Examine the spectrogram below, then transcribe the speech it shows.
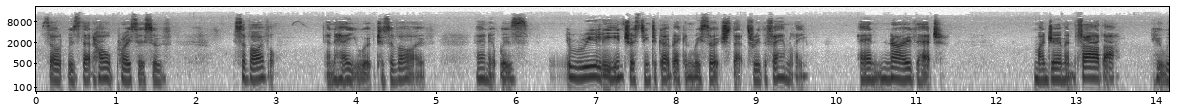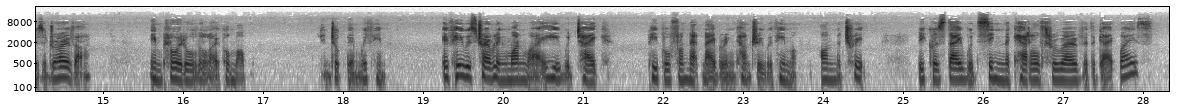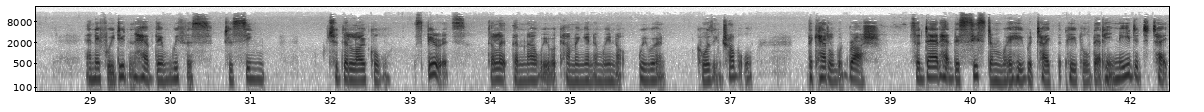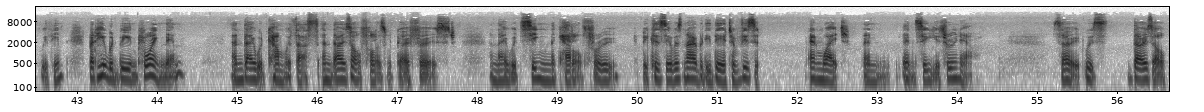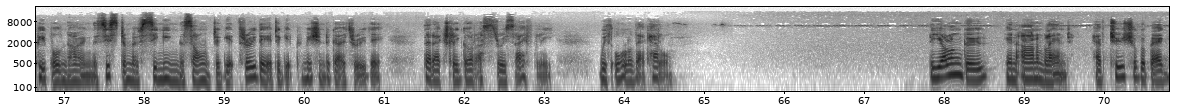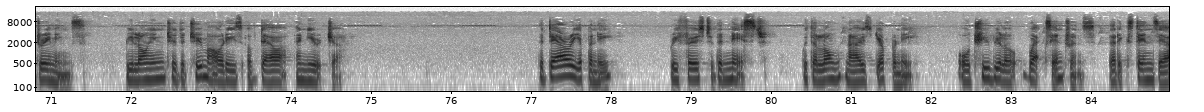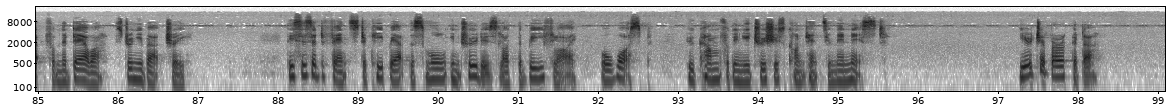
So it was that whole process of survival and how you work to survive. And it was really interesting to go back and research that through the family and know that my German father, who was a drover, employed all the local mob and took them with him. If he was travelling one way, he would take people from that neighbouring country with him on the trip because they would sing the cattle through over the gateways. And if we didn't have them with us to sing to the local spirits to let them know we were coming in and we're not we weren't causing trouble, the cattle would rush. So Dad had this system where he would take the people that he needed to take with him, but he would be employing them, and they would come with us, and those old fellows would go first, and they would sing the cattle through because there was nobody there to visit and wait and, and see you through now. So it was those old people knowing the system of singing the song to get through there, to get permission to go through there, that actually got us through safely with all of our cattle. The Yolngu in Arnhem Land have two sugar bag dreamings belonging to the two moieties of Dhuwa and Yirritja. The Dhuwa Yipani refers to the nest with a long nosed Yipani or tubular wax entrance that extends out from the dowa stringy bark tree. This is a defence to keep out the small intruders like the bee fly or wasp who come for the nutritious contents in their nest. Borricata,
